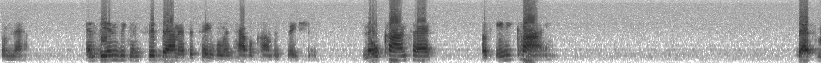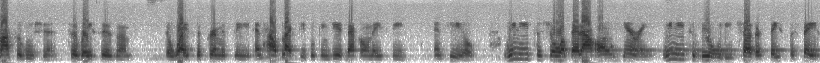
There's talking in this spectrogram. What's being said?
from now. And then we can sit down at the table and have a conversation. No contact of any kind. That's my solution to racism, the white supremacy, and how black people can get back on their feet and heal we need to show up at our own hearing. We need to deal with each other face to face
